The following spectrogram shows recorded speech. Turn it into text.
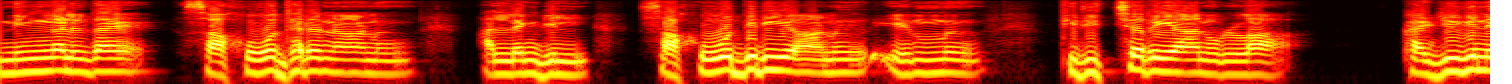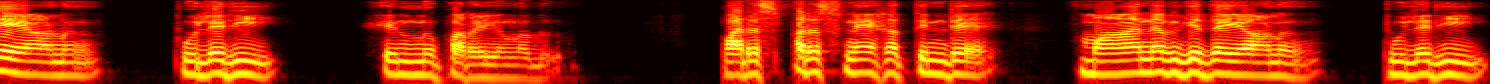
നിങ്ങളുടെ സഹോദരനാണ് അല്ലെങ്കിൽ സഹോദരിയാണ് എന്ന് തിരിച്ചറിയാനുള്ള കഴിവിനെയാണ് പുലരി എന്ന് പറയുന്നത്. പരസ്പര സ്നേഹത്തിന്റെ മാനവികതയാണ് പുലരി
